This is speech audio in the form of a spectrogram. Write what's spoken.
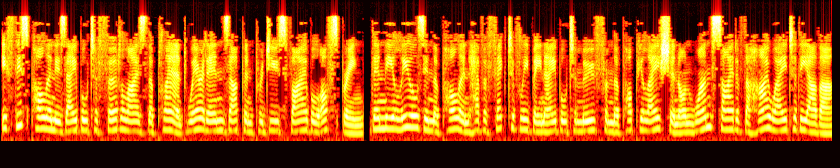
If this pollen is able to fertilize the plant where it ends up and produce viable offspring, then the alleles in the pollen have effectively been able to move from the population on one side of the highway to the other.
